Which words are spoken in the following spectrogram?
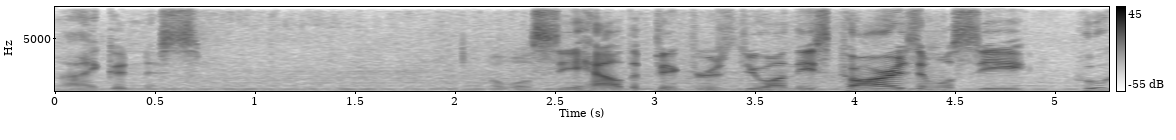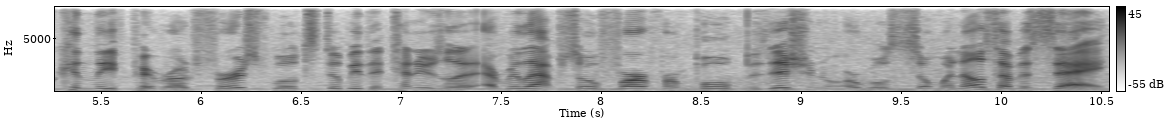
My goodness. Well, we'll see how the pit crews do on these cars, and we'll see who can leave pit road first? Will it still be the 10 who's led every lap so far from pole position, or will someone else have a say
